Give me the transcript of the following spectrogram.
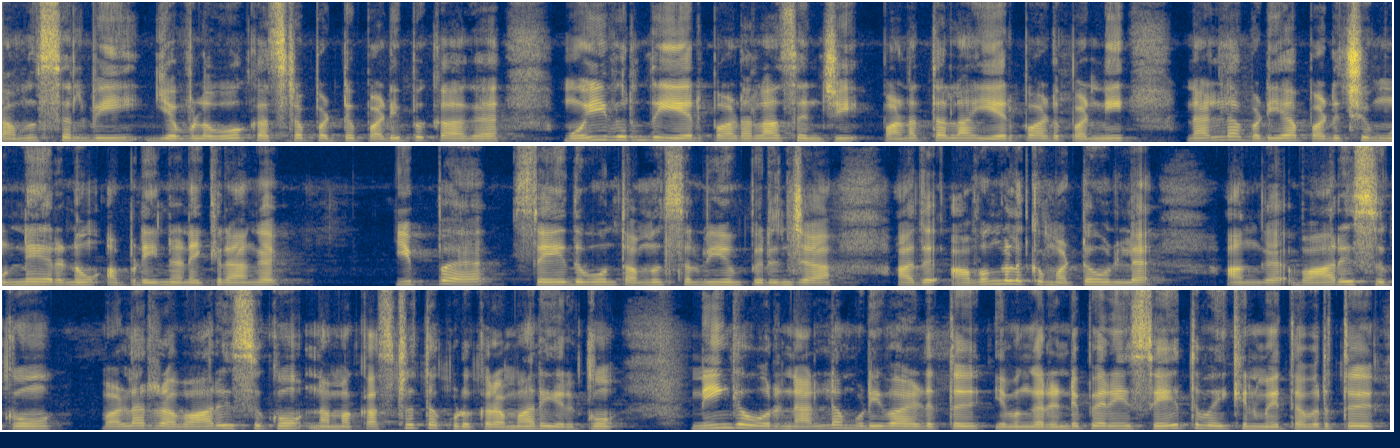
தமிழ்செல்வி எவ்வளவோ கஷ்டப்பட்டு படிப்புக்காக மொய் விருந்து ஏற்பாடெல்லாம் செஞ்சு பணத்தெல்லாம் ஏற்பாடு பண்ணி நல்லபடியாக படித்து முன்னேறணும் அப்படின்னு நினைக்கிறாங்க. இப்போ சேதுவும் தமிழ் செல்வியும் அது அவங்களுக்கு மட்டும் இல்லை அங்கே வாரிசுக்கும் வளர்கிற வாரிசுக்கும் நம்ம கஷ்டத்தை கொடுக்குற மாதிரி இருக்கும். நீங்கள் ஒரு நல்ல முடிவாக எடுத்து இவங்க ரெண்டு பேரையும் சேர்த்து வைக்கணுமே தவிர்த்து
